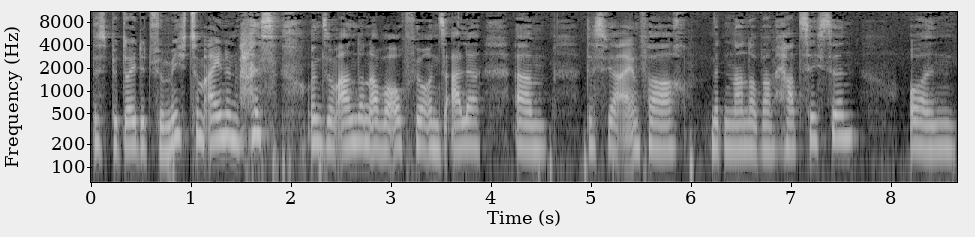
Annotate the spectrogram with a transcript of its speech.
das bedeutet für mich zum einen was und zum anderen aber auch für uns alle, ähm, dass wir einfach miteinander barmherzig sind und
